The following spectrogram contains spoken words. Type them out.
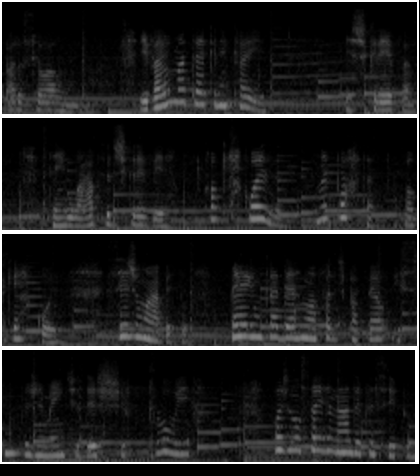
para o seu aluno. E vai uma técnica aí. Escreva. Tenha o hábito de escrever qualquer coisa, não importa, qualquer coisa. Seja um hábito. Pegue um caderno, uma folha de papel e simplesmente deixe fluir. Pode não sair nada a princípio,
